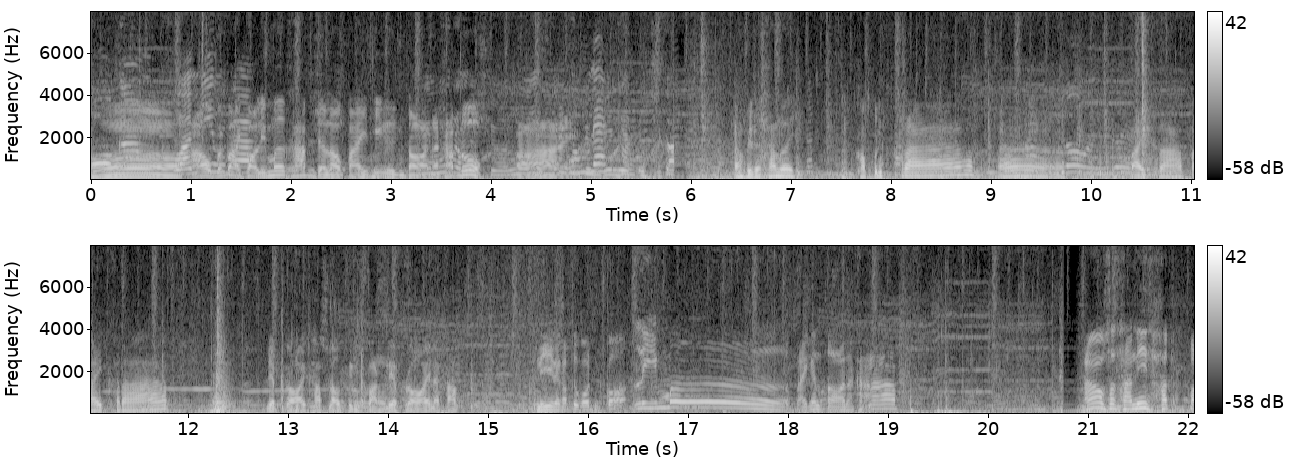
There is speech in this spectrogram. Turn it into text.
อ๋อ Орога, เอาบ๊ายบายเกาะลิมเมอร์ครับ เดี๋ยวเราไปที่อื่นต่อนะครับลูกบาย เอาไปเดี๋ยวข้ามเลย ขอบคุณครับอ่าไปครับไปครับ เรียบร้อยครับ เราถึงฝั่งเรียบร้อยนะครับ นี่นะครับทุกคนเกาะลิมเมอร์ไปกันต่อนะครับอ้าวสถานีถัดไป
